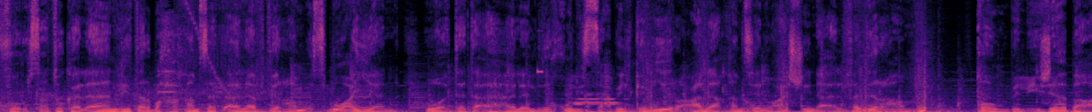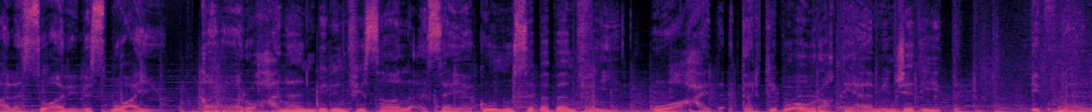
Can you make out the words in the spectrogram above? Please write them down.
فرصتك الآن لتربح خمسة آلاف درهم أسبوعيا وتتأهل لدخول السحب الكبير على خمسة وعشرين ألف درهم. قم بالإجابة على السؤال الأسبوعي. قرار حنان بالانفصال سيكون سببا في واحد ترتيب أوراقها من جديد. اثنان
